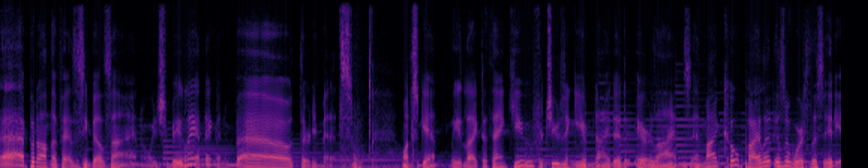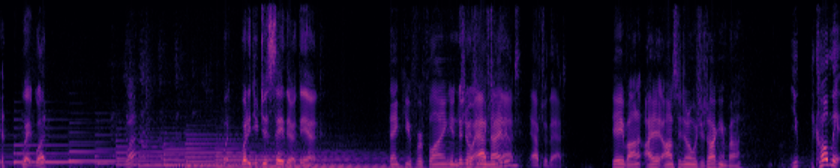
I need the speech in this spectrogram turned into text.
Uh, put on the fasten seatbelt sign. We should be landing in about 30 minutes. Once again, we'd like to thank you for choosing United Airlines, and my co pilot is a worthless idiot. Wait, what? What? What, what did you just say there at the end? Thank you for flying and No, choosing no, after United. that. After that. Dave, hon- I honestly don't know what you're talking about. You you called me.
